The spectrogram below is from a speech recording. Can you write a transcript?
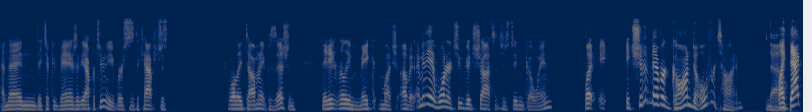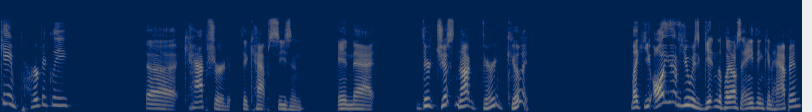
and then they took advantage of the opportunity. Versus the Caps, just while they dominate possession, they didn't really make much of it. I mean, they had one or two good shots that just didn't go in, but it it should have never gone to overtime. No. Like that game perfectly uh captured the Caps season in that they're just not very good. Like you all you have to do is get in the playoffs and anything can happen.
